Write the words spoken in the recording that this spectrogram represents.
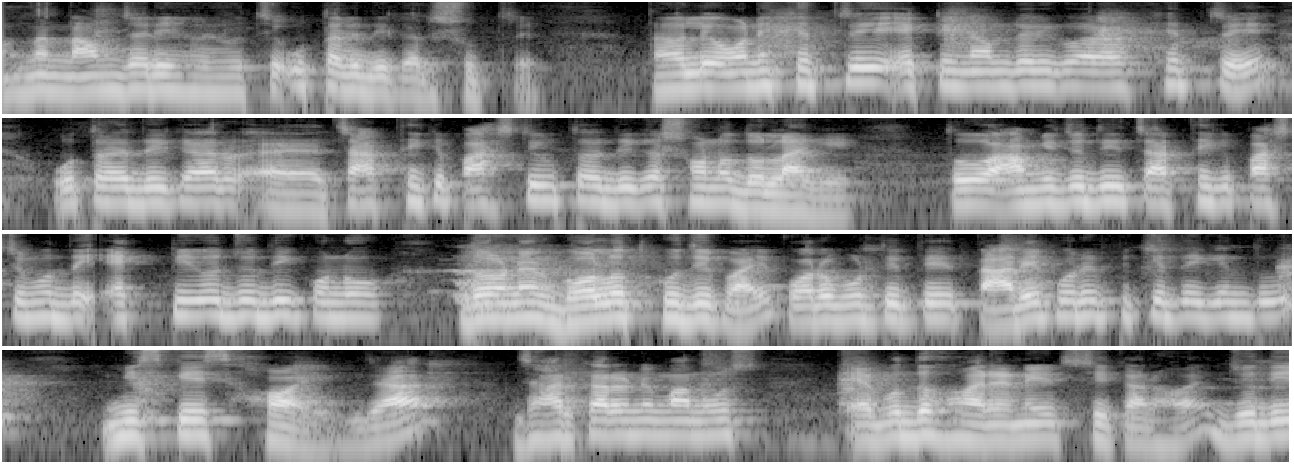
আপনার নামজারি হয়ে হচ্ছে উত্তরাধিকার সূত্রে। তাহলে অনেক ক্ষেত্রে একটি নামজারি করার ক্ষেত্রে উত্তরাধিকার চার থেকে পাঁচটি উত্তরাধিকার সনদও লাগে। তো আমি যদি চার থেকে পাঁচটির মধ্যে একটিও যদি কোনো ধরনের গলত খুঁজে পাই, পরবর্তীতে তারই পরিপ্রেক্ষিতে কিন্তু মিসকেস হয়, যা, যার কারণে মানুষ এর মধ্যে হয়রানির শিকার হয়। যদি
